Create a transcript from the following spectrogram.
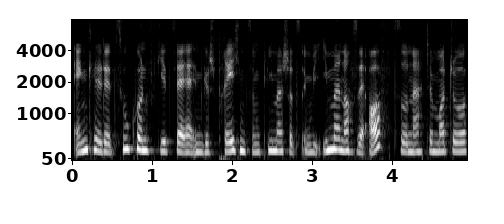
Enkel der Zukunft geht es ja in Gesprächen zum Klimaschutz irgendwie immer noch sehr oft, so nach dem Motto,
